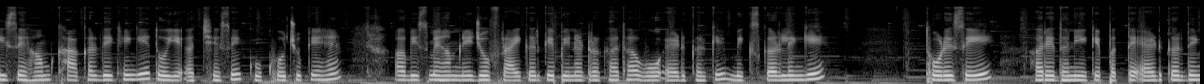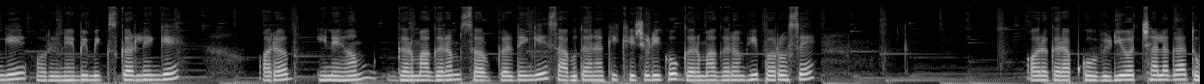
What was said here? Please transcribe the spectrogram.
इसे हम खाकर देखेंगे तो ये अच्छे से कुक हो चुके हैं। अब इसमें हमने जो फ्राई करके पीनट रखा था, वो ऐड करके मिक्स कर लेंगे। थोड़े से हरे धनिए के पत्ते ऐड कर देंगे और इन्हें भी मिक्स कर लेंगे। और अब इन्हें हम गर्मा गर्म सर्व कर देंगे। साबुदाना की खिचड़ी को गर्मा गर्म ही परोसे। और अगर आपको वीडियो अच्छा लगा तो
